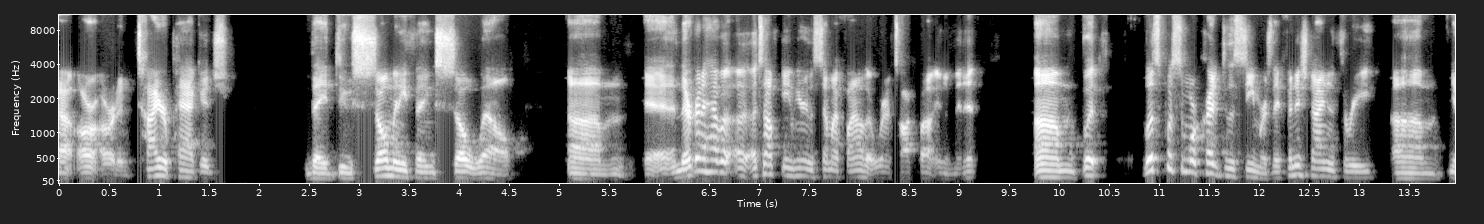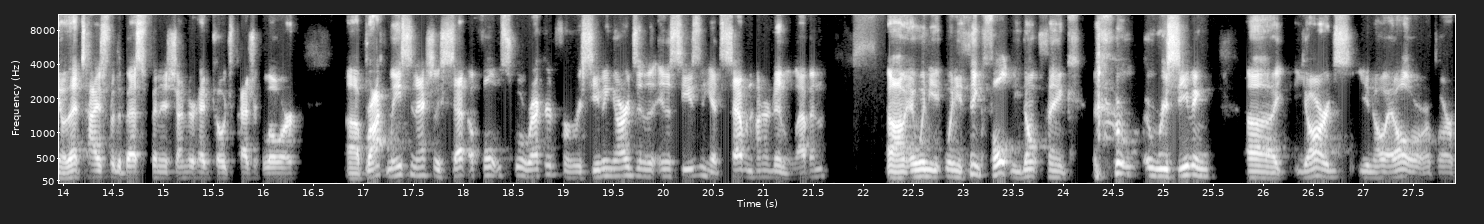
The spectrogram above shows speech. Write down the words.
uh, are, are an entire package. They do so many things so well. Um, and they're going to have a, a, tough game here in the semifinal that we're going to talk about in a minute. Um, but let's put some more credit to the Steamers. They finished nine and three. Um, you know that ties for the best finish under head coach Patrick Lower. Uh, Brock Mason actually set a Fulton School record for receiving yards in, a, in a season. He had 711. Um, and when you when you think Fulton, you don't think receiving uh, yards, you know, at all, or, or,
